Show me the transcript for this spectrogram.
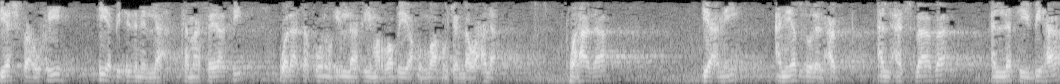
يشفع فيه هي بإذن الله كما سيأتي ولا تكون إلا في من رضيه الله جل وعلا. وهذا يعني أن يبذل العبد الأسباب التي بها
